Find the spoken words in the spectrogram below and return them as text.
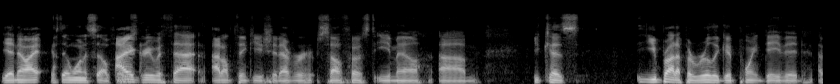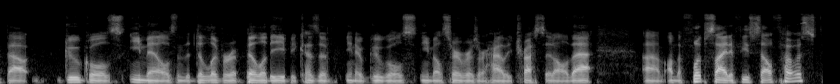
yeah. No, I if they want to self. I agree with that. I don't think you should ever self-host email um, because you brought up a really good point, David, about Google's emails and the deliverability because of you know Google's email servers are highly trusted, all that. Um, on the flip side, if you self-host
